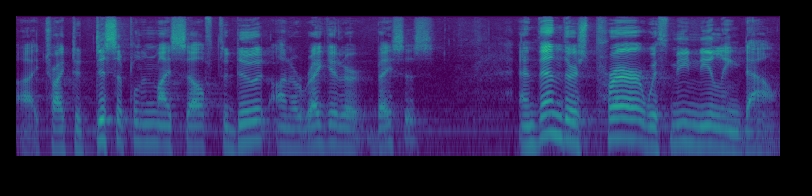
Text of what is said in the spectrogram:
I try to discipline myself to do it on a regular basis. And then there's prayer with me kneeling down.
